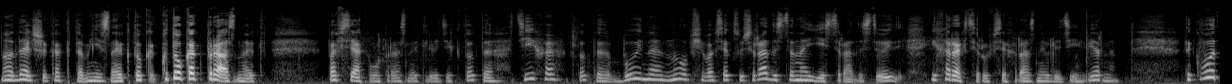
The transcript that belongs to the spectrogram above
Ну а дальше как там, не знаю, кто, как- кто как празднует. По-всякому празднуют люди. Кто-то тихо, кто-то буйно. Ну, в общем, во всяком случае, радость, она и есть радость. И, и характер у всех разный у людей, верно? Так вот,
